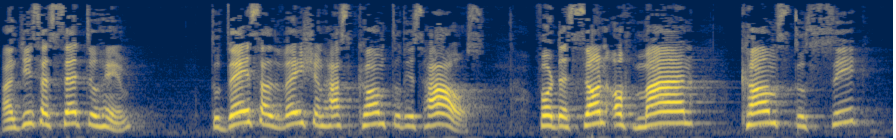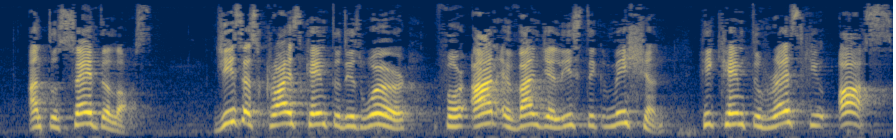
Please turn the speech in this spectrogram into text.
And Jesus said to him, Today salvation has come to this house, for the Son of Man comes to seek and to save the lost. Jesus Christ came to this world for an evangelistic mission. He came to rescue us,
